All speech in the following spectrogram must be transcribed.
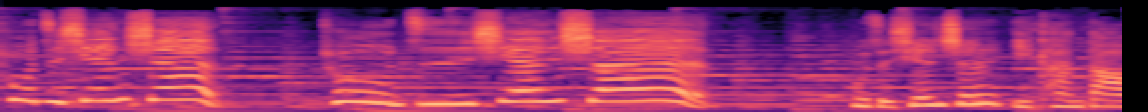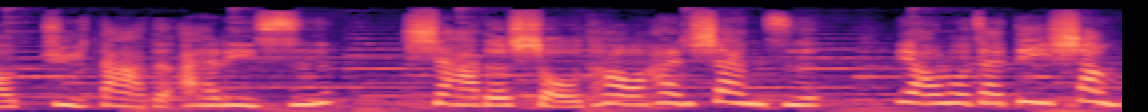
兔子先生，兔子先生！”兔子先生一看到巨大的爱丽丝，吓得手套和扇子掉落在地上，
